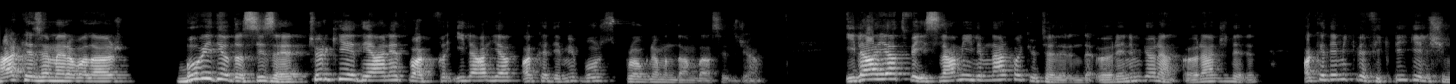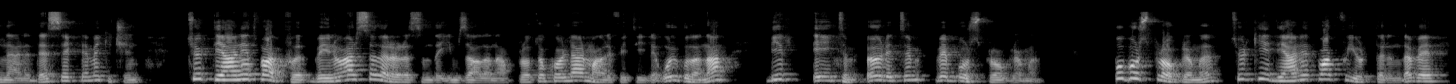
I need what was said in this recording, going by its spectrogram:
Herkese merhabalar. Bu videoda size Türkiye Diyanet Vakfı İlahiyat Akademi Burs Programı'ndan bahsedeceğim. İlahiyat ve İslami İlimler Fakültelerinde öğrenim gören öğrencilerin akademik ve fikri gelişimlerini desteklemek için Türk Diyanet Vakfı ve üniversiteler arasında imzalanan protokoller marifetiyle uygulanan bir eğitim, öğretim ve burs programı. Bu burs programı Türkiye Diyanet Vakfı yurtlarında ve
